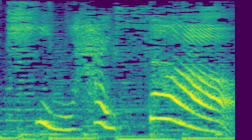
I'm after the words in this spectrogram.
替你害臊。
